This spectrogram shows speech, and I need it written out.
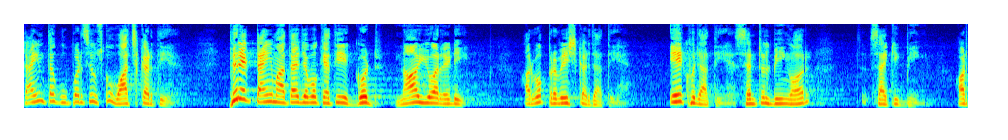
टाइम तक ऊपर से उसको वॉच करती है। फिर एक टाइम आता है जब वो कहती है good now you are ready और वो प्रवेश कर जाती है। एक हो जाती है सेंट्रल बींग और साइकिक बीइंग और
